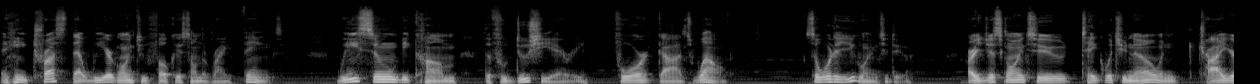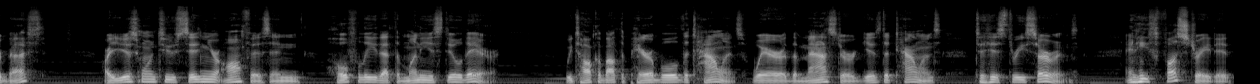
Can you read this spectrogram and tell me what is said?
and he trusts that we are going to focus on the right things. We soon become the fiduciary for God's wealth. So, what are you going to do? Are you just going to take what you know and try your best? Are you just going to sit in your office and hopefully that the money is still there? We talk about the parable of the talents, where the master gives the talents to his three servants and he's frustrated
